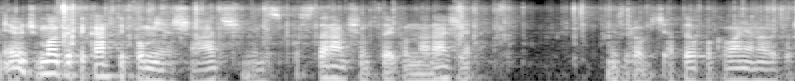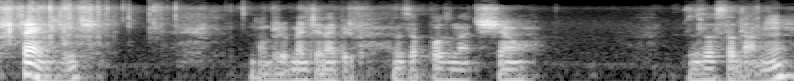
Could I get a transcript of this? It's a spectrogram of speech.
Nie wiem, czy mogę te karty pomieszać, więc postaram się tego na razie nie zrobić, a te opakowania nawet oszczędzić. Dobrze, będzie najpierw zapoznać się z zasadami.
